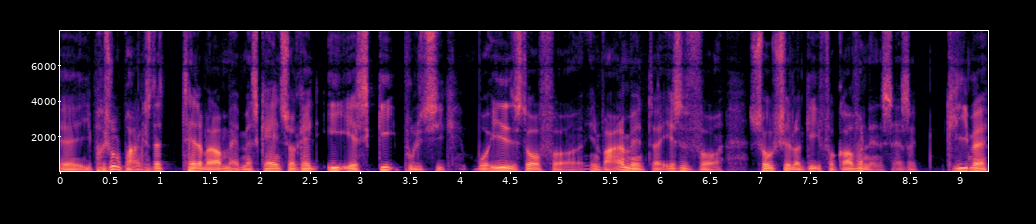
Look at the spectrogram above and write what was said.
I pensionsbranchen der taler man om, at man skal have en såkaldt ESG-politik, hvor E står for environment, og S for social og G for governance, altså klima,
